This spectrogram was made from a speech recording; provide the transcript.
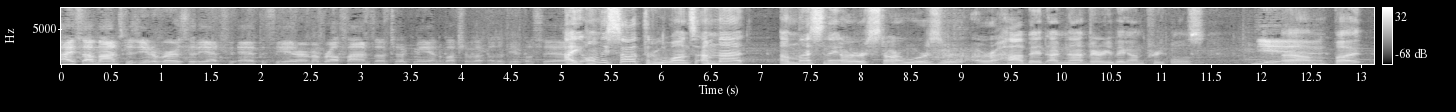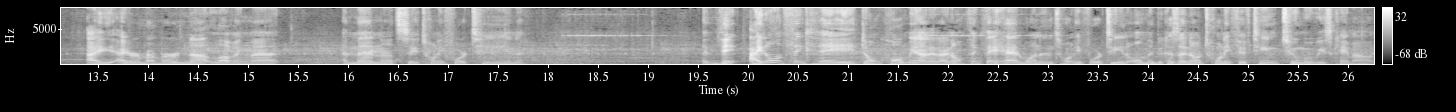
I saw Monsters University at at the theater. I remember Alfonso took me and a bunch of other people to see it. I only saw it through once. I'm not unless they are Star Wars or, or Hobbit. I'm not very big on prequels. yeah. Um, but I I remember not loving that. And then let's see, 2014. They I don't think they don't quote me on it. I don't think they had one in 2014 only because I know 2015 two movies came out.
